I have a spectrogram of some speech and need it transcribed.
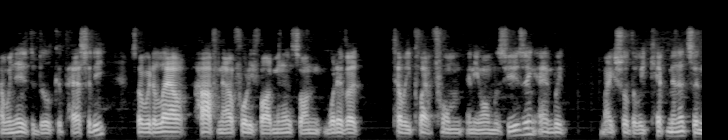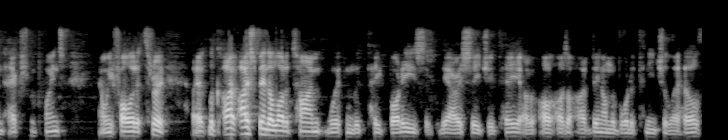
and we needed to build capacity. So we'd allow half an hour, 45 minutes on whatever tele platform anyone was using, and we'd make sure that we kept minutes and action points and we followed it through. Uh, look, I, I, spend a lot of time working with peak bodies, the RACGP. I, have been on the board of Peninsula Health,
